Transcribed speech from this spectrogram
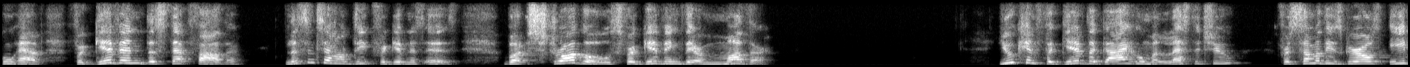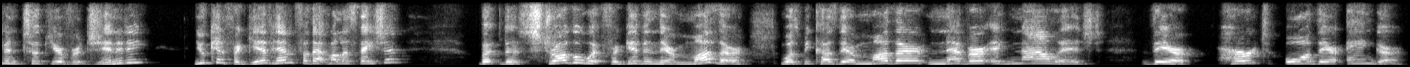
who have forgiven the stepfather. Listen to how deep forgiveness is, but struggles forgiving their mother. You can forgive the guy who molested you. For some of these girls, even took your virginity. You can forgive him for that molestation. But the struggle with forgiving their mother was because their mother never acknowledged their hurt or their anger.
